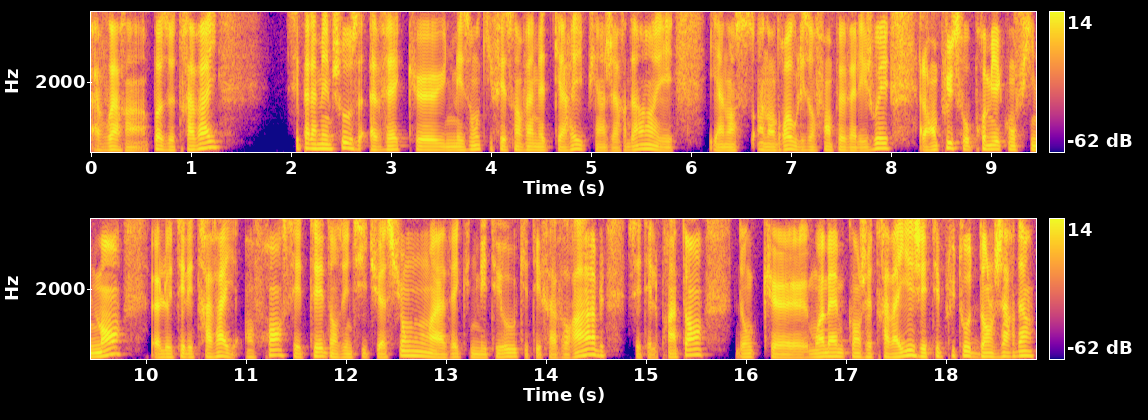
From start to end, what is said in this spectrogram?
avoir un poste de travail. C'est pas la même chose avec euh, une maison qui fait 120 mètres carrés et puis un jardin et, un, endroit où les enfants peuvent aller jouer. Alors en plus, au premier confinement, euh, le télétravail en France était dans une situation avec une météo qui était favorable. C'était le printemps, donc moi-même quand je travaillais, j'étais plutôt dans le jardin.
